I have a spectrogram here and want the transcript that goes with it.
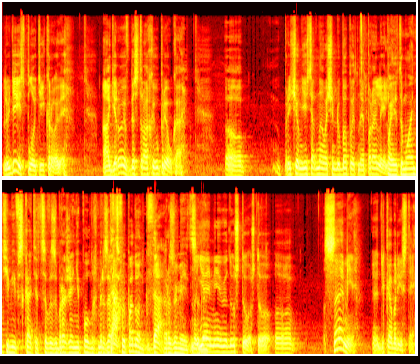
людей из плоти и крови, а героев без страха и упрека. Э, Причем есть одна очень любопытная параллель. Поэтому антимиф скатится в изображение полных мерзавцев Да. и подонков, Да, разумеется. Но да. я имею в виду что? Что э, сами э, декабристы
